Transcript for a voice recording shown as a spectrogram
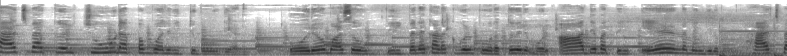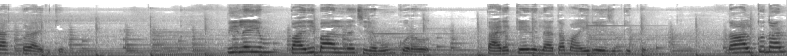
ഹാച്ച് ബാക്കുകൾ ചൂടപ്പം പോലെ വിറ്റുപോവുകയാണ്. ഓരോ മാസവും വിൽപ്പന കണക്കുകൾ പുറത്തു വരുമ്പോൾ ആദ്യ പത്തിൽ ഏഴെണ്ണമെങ്കിലും ഹാച്ച് ബാക്കുകളായിരിക്കും വിലയും പരിപാലന ചിലവും കുറവ്. തരക്കേടില്ലാത്ത മൈലേജും കിട്ടും. നാൾക്കുനാൾ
